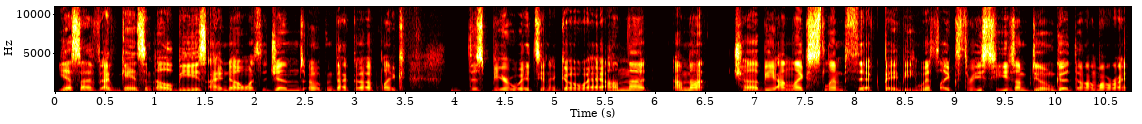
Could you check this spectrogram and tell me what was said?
yes, I've I've gained some lbs. I know once the gyms open back up, like this beer weight's gonna go away. I'm not I'm not chubby. I'm like slim thick, baby, with like three C's. I'm doing good though. I'm all right.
